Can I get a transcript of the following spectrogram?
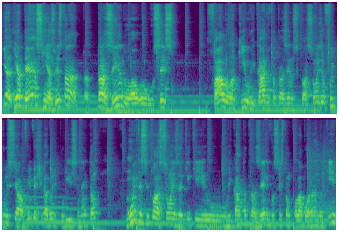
E, e até assim, às vezes está tá trazendo, vocês falam aqui, o Ricardo está trazendo situações. Eu fui policial, fui investigador de polícia, né? Então, muitas situações aqui que o Ricardo está trazendo e vocês estão colaborando aqui,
